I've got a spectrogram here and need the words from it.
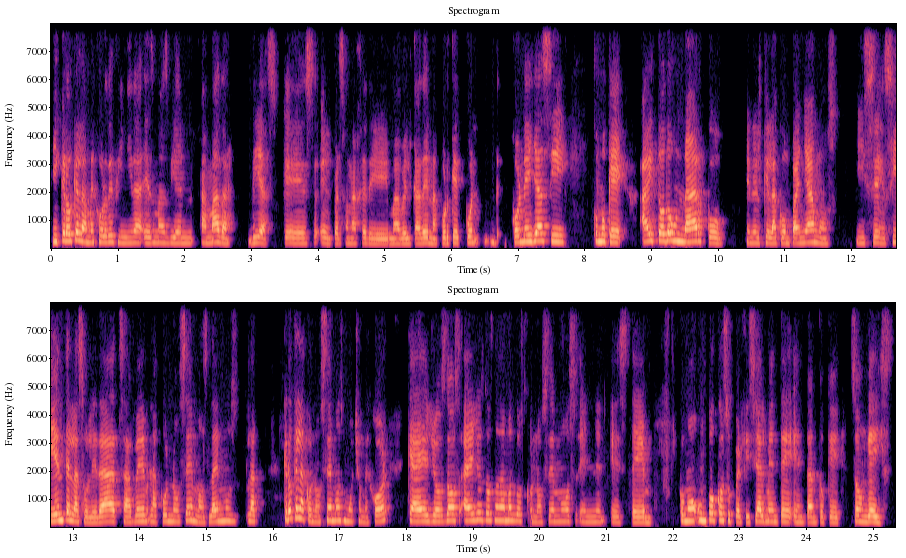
y creo que la mejor definida es más bien Amada, Díaz, que es el personaje de Mabel Cadena, porque con, con ella sí, como que hay todo un arco en el que la acompañamos y se siente la soledad, sabe, la conocemos, la hemos, la, creo que la conocemos mucho mejor que a ellos dos. A ellos dos nada más los conocemos en este, como un poco superficialmente en tanto que son gays.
